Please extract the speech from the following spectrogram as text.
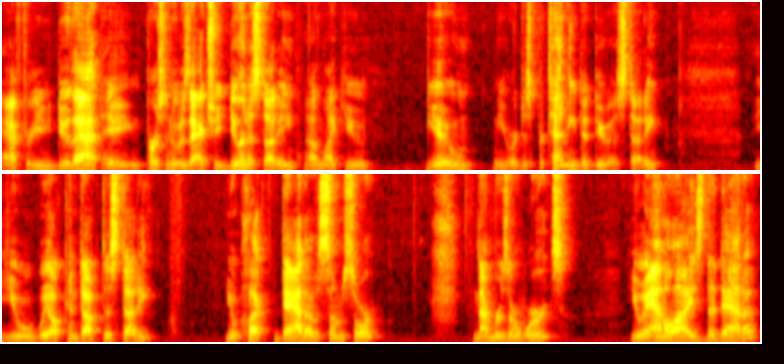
After you do that, a person who is actually doing a study, unlike you, you, you were just pretending to do a study, you will conduct a study. You'll collect data of some sort, numbers or words. You analyze the data,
